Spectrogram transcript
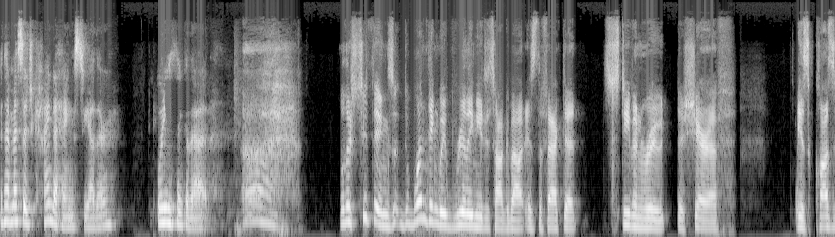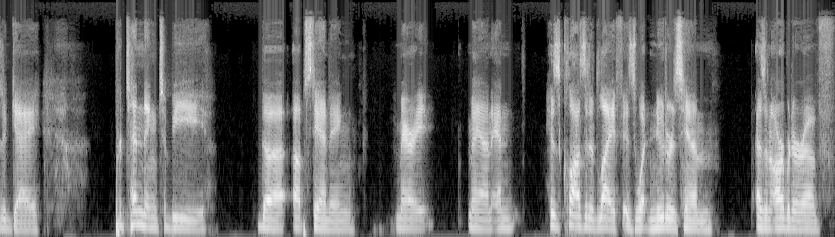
that message kind of hangs together. What do you think of that? Uh, well, there's two things. The one thing we really need to talk about is the fact that Stephen Root, the sheriff, is closeted gay, pretending to be the upstanding married man, and his closeted life is what neuters him as an arbiter of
